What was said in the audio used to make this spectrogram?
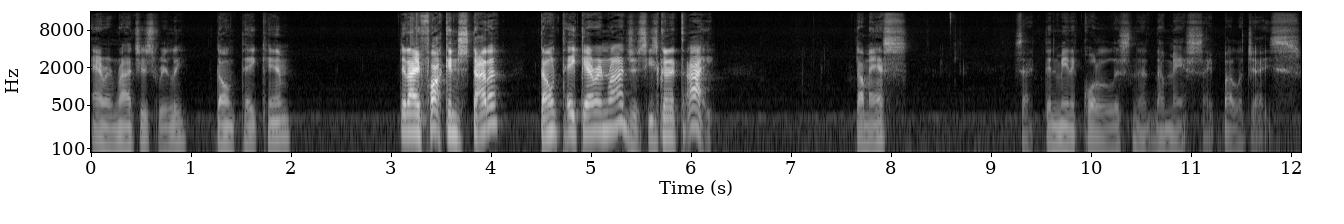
Aaron Rodgers, really? Don't take him? Did I fucking stutter? Don't take Aaron Rodgers. He's going to tie. Dumbass. Sorry, didn't mean to call a listener dumbass. I apologize.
